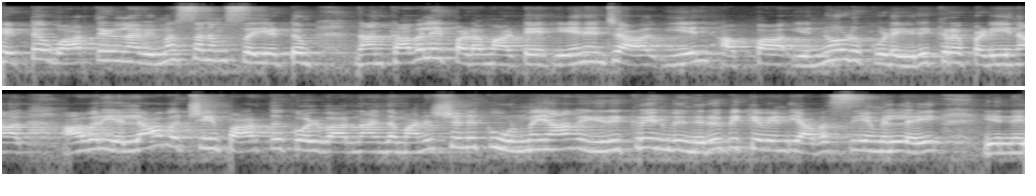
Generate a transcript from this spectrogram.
கெட்ட வார்த்தைகள் நான் விமர்சனம் செய்யட்டும் நான் கவலைப்பட மாட்டேன் ஏனென்றால் என் அப்பா என்னோடு கூட இருக்கிறபடியினால் அவர் எல்லாவற்றையும் பார்த்து கொள்வார். நான் இந்த மனுஷனுக்கு உண்மையாக இருக்கிறேன் என்பதை நிரூபிக்க வேண்டிய அவசியமில்லை. என்னை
